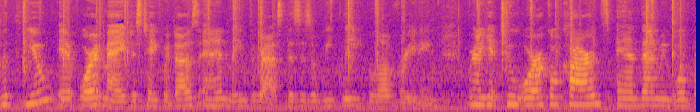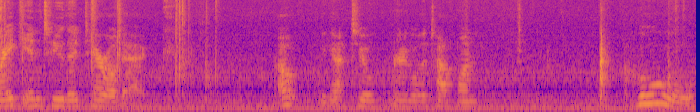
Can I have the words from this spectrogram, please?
with you, it, or it may. Just take what does and leave the rest. This is a weekly love reading. We're going to get two oracle cards, and then we will break into the tarot deck. Oh, we got two. We're going to go with the top one. Ooh.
